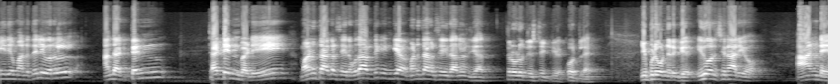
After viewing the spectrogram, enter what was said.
நீதிமன்றத்தில் இவர்கள் அந்த டென் தேர்ட்டின் படி மனு தாக்கல் செய்கிற உதாரணத்துக்கு இங்கே மனு தாக்கல் செய்கிறார்கள் திருவள்ளூர் டிஸ்ட்ரிக்ட் கோர்ட்டில் இப்படி ஒன்று இருக்கு இது ஒரு சினாரியோ அண்டு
